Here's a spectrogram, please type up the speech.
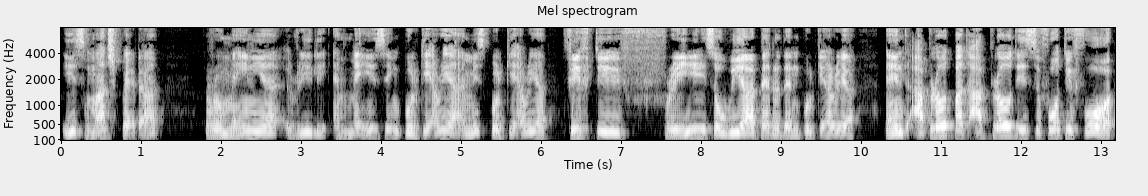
is much better. Romania really amazing. Bulgaria, I missed Bulgaria, 53. So we are better than Bulgaria. And upload, but upload is 44.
